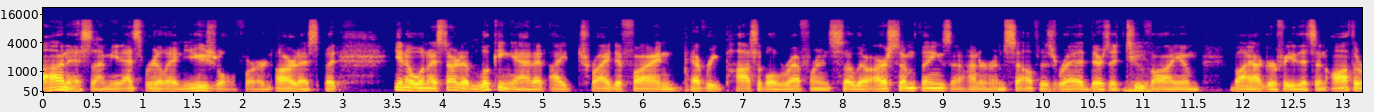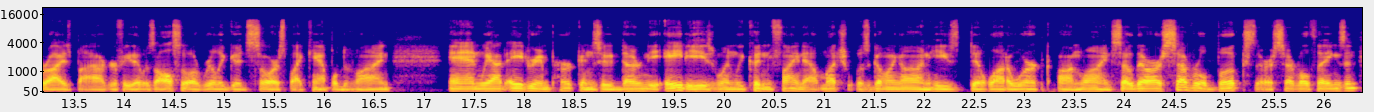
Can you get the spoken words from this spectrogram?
honest. I mean, that's really unusual for an artist. But you know, when I started looking at it, I tried to find every possible reference. So there are some things that Hunter himself has read. There's a mm-hmm. two volume biography that's an authorized biography that was also a really good source by Campbell Devine. And we had Adrian Perkins, who during the 80s, when we couldn't find out much what was going on, he's did a lot of work online. So there are several books, there are several things. And,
